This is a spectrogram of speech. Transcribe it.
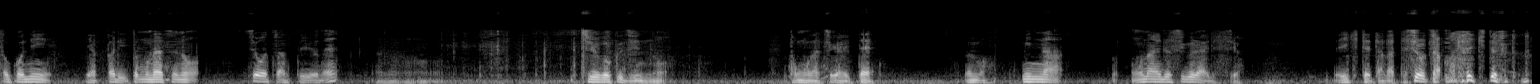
そこに、やっぱり友達の翔ちゃんっていうね、あの中国人の友達がいて、でもみんな同い年ぐらいですよ。生きてたらって、翔ちゃんまだ生きてるけど。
